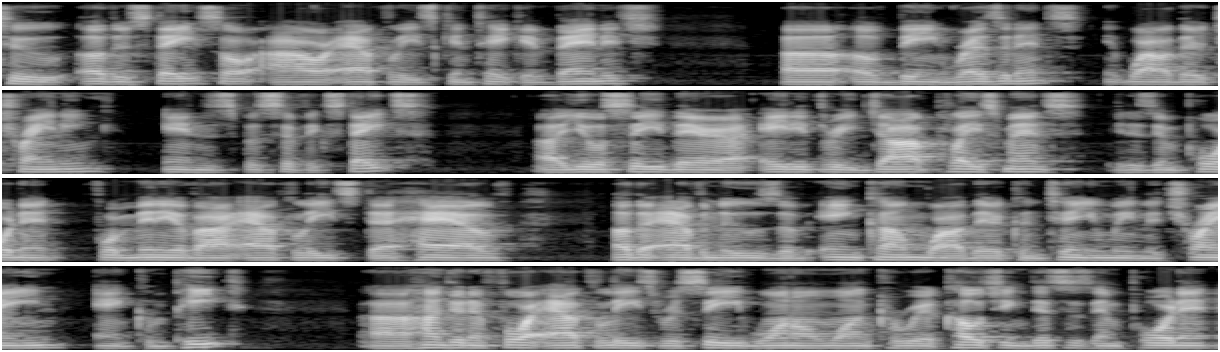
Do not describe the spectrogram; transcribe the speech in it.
to other states so our athletes can take advantage uh, of being residents while they're training in specific states. Uh, you'll see there are 83 job placements. It is important for many of our athletes to have other avenues of income while they're continuing to train and compete. Uh, 104 athletes receive one-on-one career coaching. This is important.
